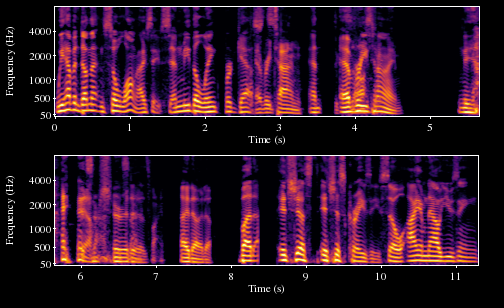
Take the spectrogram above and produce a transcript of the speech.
we haven't done that in so long. I say send me the link for guests every time. and every time. Yeah, It's I'm not- sure it's it is. not, It's fine. I know, I know. But uh, it's just it's just crazy. So I am now using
